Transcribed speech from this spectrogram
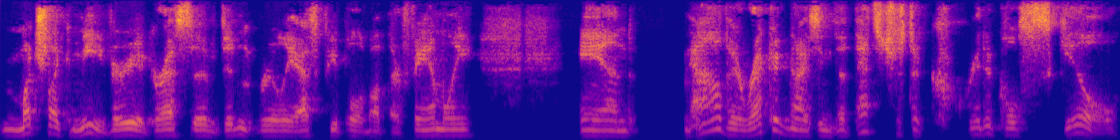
much like me, very aggressive, didn't really ask people about their family. And now they're recognizing that that's just a critical skill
